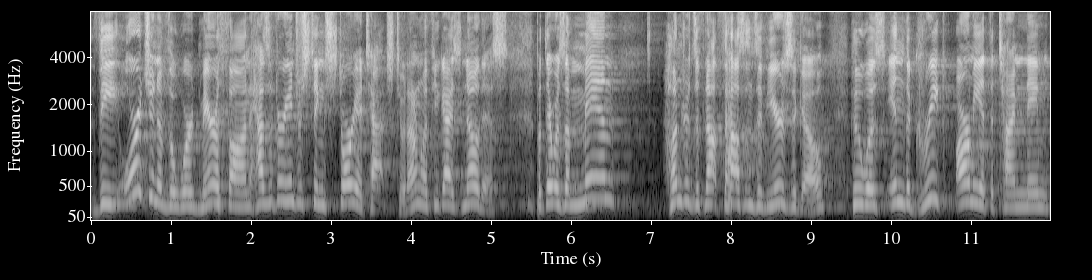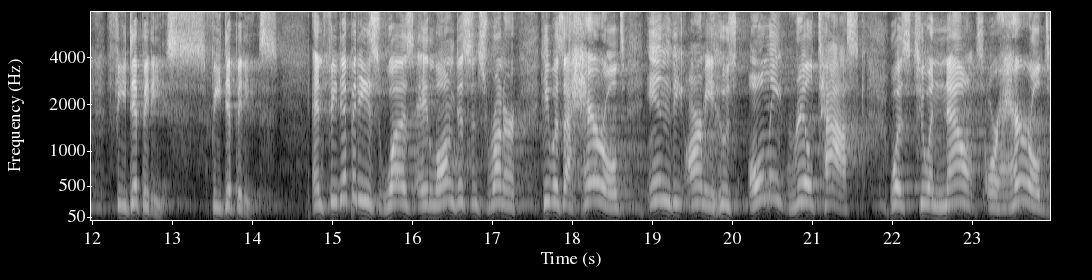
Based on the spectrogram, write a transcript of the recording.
The origin of the word marathon has a very interesting story attached to it. I don't know if you guys know this, but there was a man hundreds, if not thousands of years ago, who was in the Greek army at the time named Phidippides. Phidippides. And Phidippides was a long distance runner. He was a herald in the army whose only real task was to announce or herald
